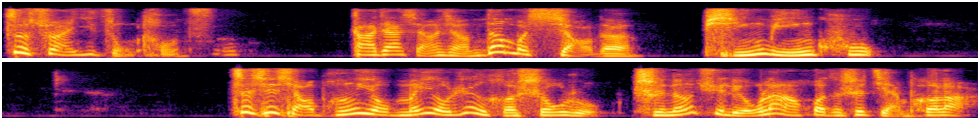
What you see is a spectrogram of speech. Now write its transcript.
这算一种投资。大家想想，那么小的贫民窟，这些小朋友没有任何收入，只能去流浪或者是捡破烂。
